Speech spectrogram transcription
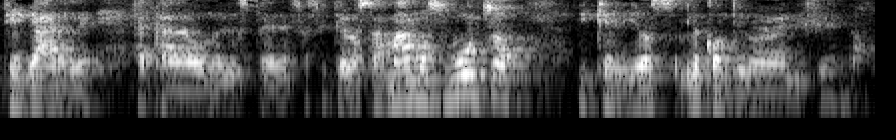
llegarle a cada uno de ustedes. Así que los amamos mucho y que Dios le continúe bendiciendo.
